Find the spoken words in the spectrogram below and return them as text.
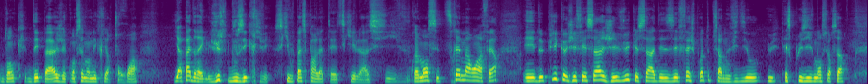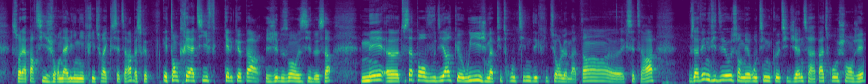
donc des pages, elle conseille d'en écrire trois. Il n'y a pas de règle, juste vous écrivez ce qui vous passe par la tête, ce qui est là. Si vraiment c'est très marrant à faire. Et depuis que j'ai fait ça, j'ai vu que ça a des effets. Je pourrais peut-être faire une vidéo exclusivement sur ça, sur la partie journaling, écriture, etc. Parce que étant créatif quelque part, j'ai besoin aussi de ça. Mais euh, tout ça pour vous dire que oui, j'ai ma petite routine d'écriture le matin, euh, etc. Vous avez une vidéo sur mes routines quotidiennes, ça va pas trop changer,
